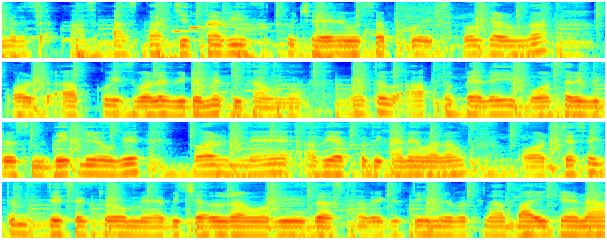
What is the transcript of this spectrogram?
मतलब आस पास जितना भी कुछ है, वो सबको एक्सप्लोर करूँगा और आपको इस वाले वीडियो में दिखाऊँगा। मतलब आप तो पहले ही बहुत सारे वीडियोस में देख लिए होंगे, पर मैं अभी आपको दिखाने वाला हूँ। और जैसे कि तुम देख सकते हो, मैं अभी चल रहा हूँ, अभी रास्ता पे क्योंकि मेरे पास ना बाइक है, ना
